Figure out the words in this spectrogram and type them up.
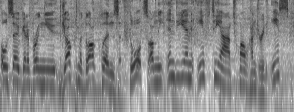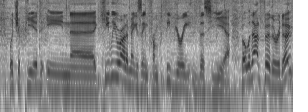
Also, going to bring you Jock Mclauchlan's thoughts on the Indian FTR 1200S, which appeared in uh, Kiwi Rider magazine from February this year. But without further ado, do,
